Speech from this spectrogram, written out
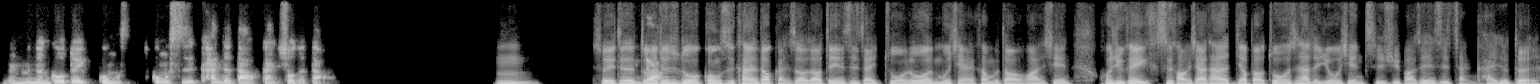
能不能够对公司公司看得到、感受得到。嗯，所以这很重要，就是如果公司看得到、感受得到这件事在做，如果目前还看不到的话，先或许可以思考一下他要不要做，或是他的优先次序，把这件事展开就对了。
